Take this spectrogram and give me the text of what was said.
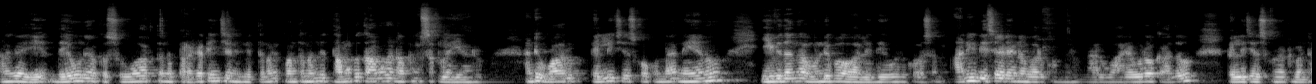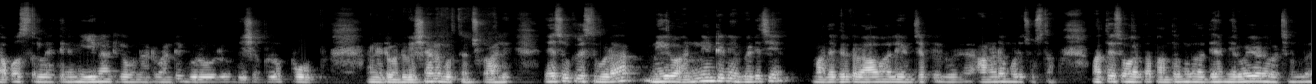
అనగా ఏ దేవుని యొక్క సువార్తను ప్రకటించే నిమిత్తమై కొంతమంది తమకు తాముగా నపుంసకులయ్యారు. అంటే వారు పెళ్ళి చేసుకోకుండా నేను ఈ విధంగా ఉండిపోవాలి దేవుని కోసం అని డిసైడ్ అయిన వారు కొందరు ఉన్నారు. వారెవరో కాదు పెళ్ళి చేసుకున్నటువంటి అపస్తులు అయితే నేను ఈనాటికి ఉన్నటువంటి గురువులు బిషపులు పోప్ అనేటువంటి విషయాన్ని గుర్తుంచుకోవాలి. యేసుక్రీస్తు కూడా మీరు అన్నింటినీ విడిచి మా దగ్గరకు రావాలి అని చెప్పి అనడం కూడా చూస్తాం. మత్తయి వార్త పంతొమ్మిదో అధ్యాయం ఇరవై ఏడవ వచనంలో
